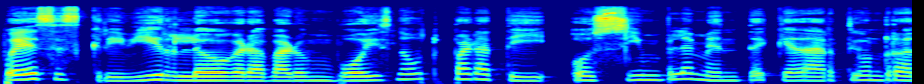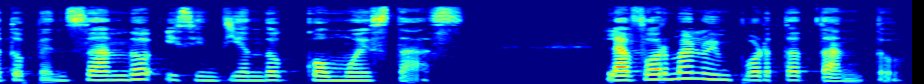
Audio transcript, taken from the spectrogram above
Puedes escribirlo, grabar un voice note para ti o simplemente quedarte un rato pensando y sintiendo cómo estás. La forma no importa tanto,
